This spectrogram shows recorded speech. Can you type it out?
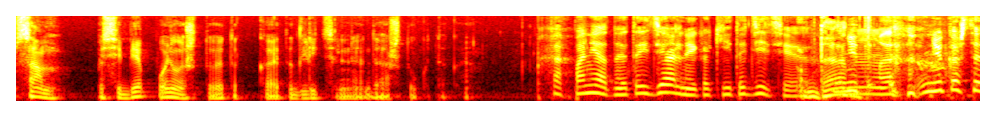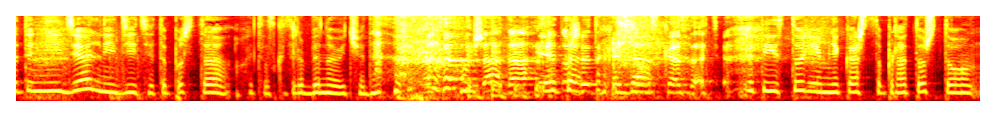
сам по себе понял, что это какая-то длительная да, штука такая. Так, понятно, это идеальные какие-то дети. Да. Нет, мне кажется, это не идеальные дети, это просто, хотел сказать, Рабиновичи, да? Да, да, я тоже это хотела сказать. Это история, мне кажется, про то, что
